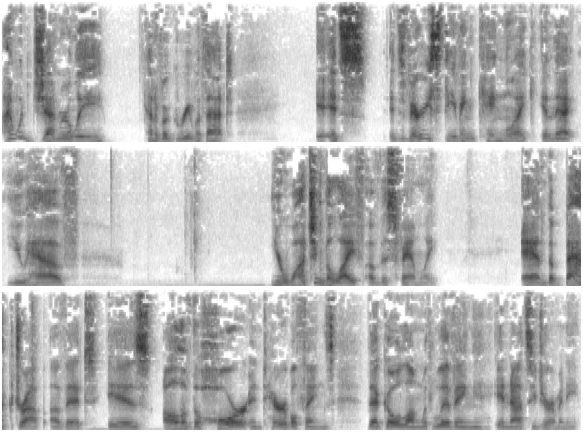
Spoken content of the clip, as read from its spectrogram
I would generally kind of agree with that. It's, it's very Stephen King like in that you have, you're watching the life of this family and the backdrop of it is all of the horror and terrible things that go along with living in Nazi Germany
